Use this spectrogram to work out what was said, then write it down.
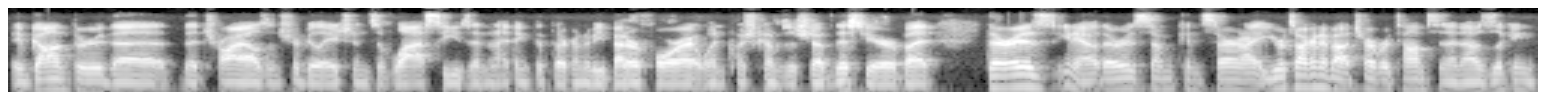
they've gone through the the trials and tribulations of last season, and I think that they're going to be better for it when push comes to shove this year. But there is you know there is some concern. I, you were talking about Trevor Thompson, and I was looking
